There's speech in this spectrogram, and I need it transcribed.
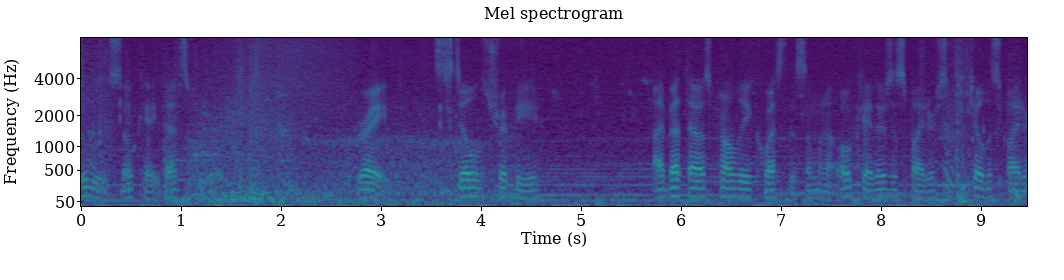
ooze. Okay, that's weird. Great. Still trippy. I bet that was probably a quest that someone okay, there's a spider. So kill the spider,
